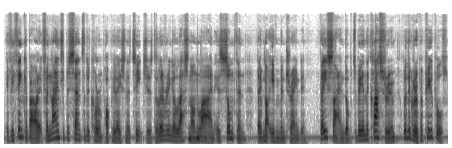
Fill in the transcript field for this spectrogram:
If you think about it, for 90% of the current population of teachers, delivering a lesson online is something they've not even been trained in. They signed up to be in the classroom with a group of pupils.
